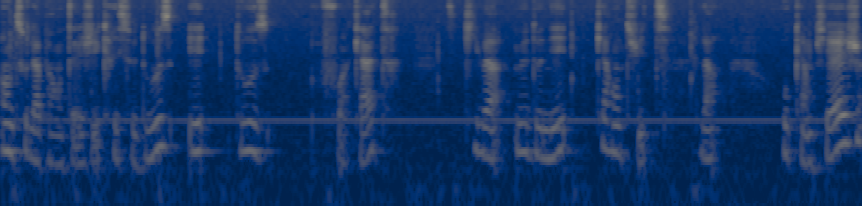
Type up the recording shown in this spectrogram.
En dessous de la parenthèse, j'écris ce 12 et 12 fois 4, ce qui va me donner 48. Là, aucun piège.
